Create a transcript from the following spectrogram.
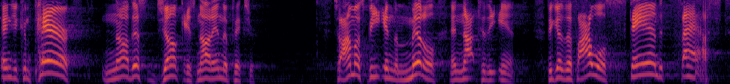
and you compare, no, this junk is not in the picture. So I must be in the middle and not to the end. Because if I will stand fast,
